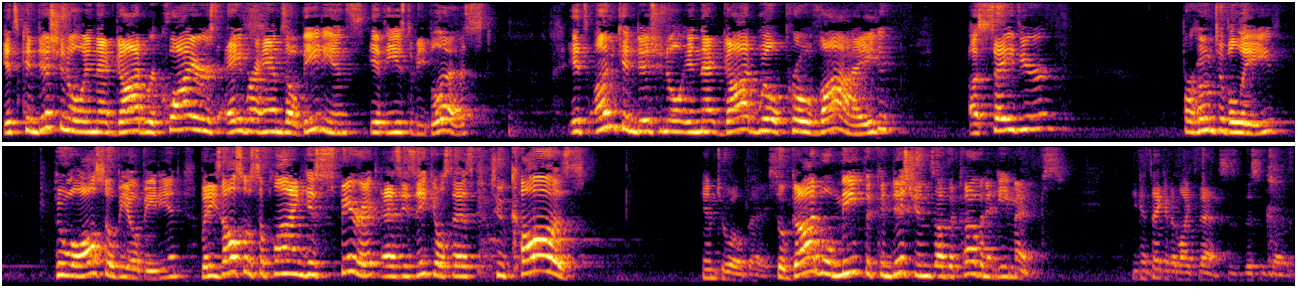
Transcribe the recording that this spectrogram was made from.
It's conditional in that God requires Abraham's obedience if he is to be blessed. It's unconditional in that God will provide a Savior for whom to believe, who will also be obedient, but he's also supplying his Spirit, as Ezekiel says, to cause him to obey. So God will meet the conditions of the covenant he makes. You can think of it like that. This is, this is, the,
